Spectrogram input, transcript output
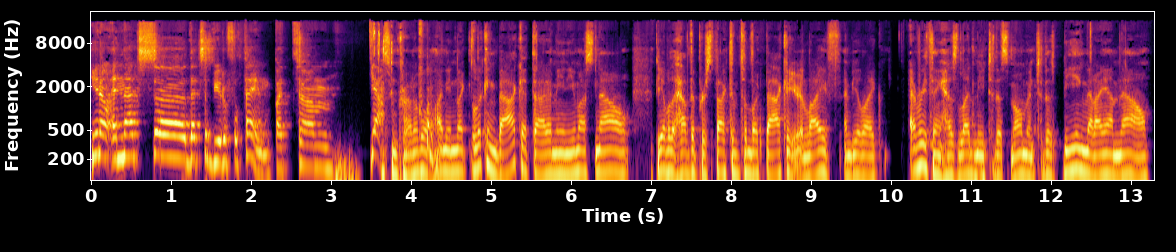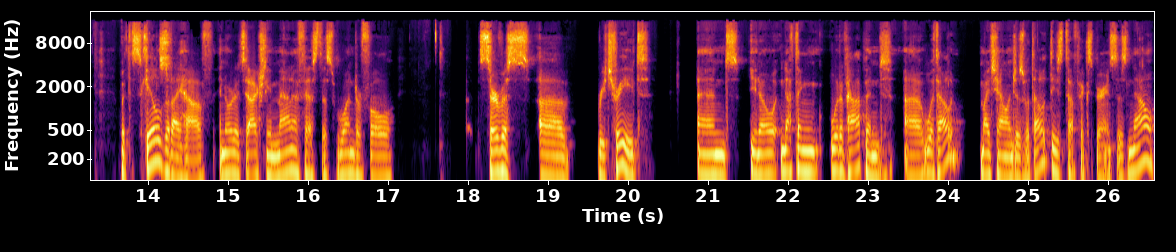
you know, and that's uh, that's a beautiful thing. But um, yeah, it's incredible. I mean, like looking back at that, I mean, you must now be able to have the perspective to look back at your life and be like, everything has led me to this moment, to this being that I am now, with the skills that I have in order to actually manifest this wonderful service uh, retreat. And, you know, nothing would have happened uh, without my challenges, without these tough experiences. Now,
